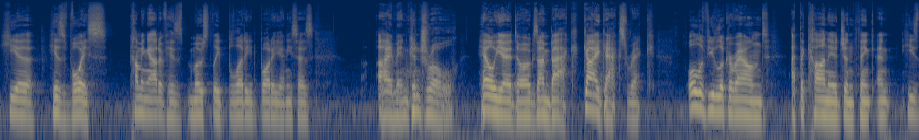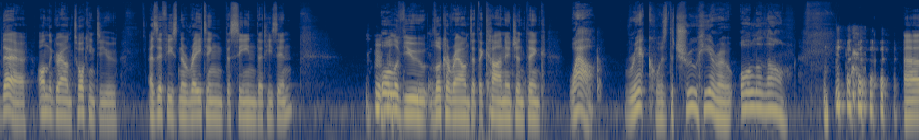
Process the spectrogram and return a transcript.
hear his voice coming out of his mostly bloodied body and he says, I'm in control. Hell yeah, dogs, I'm back. Gygax Rick. All of you look around at the carnage and think, and he's there on the ground talking to you as if he's narrating the scene that he's in all of you look around at the carnage and think, wow, Rick was the true hero all along. uh,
